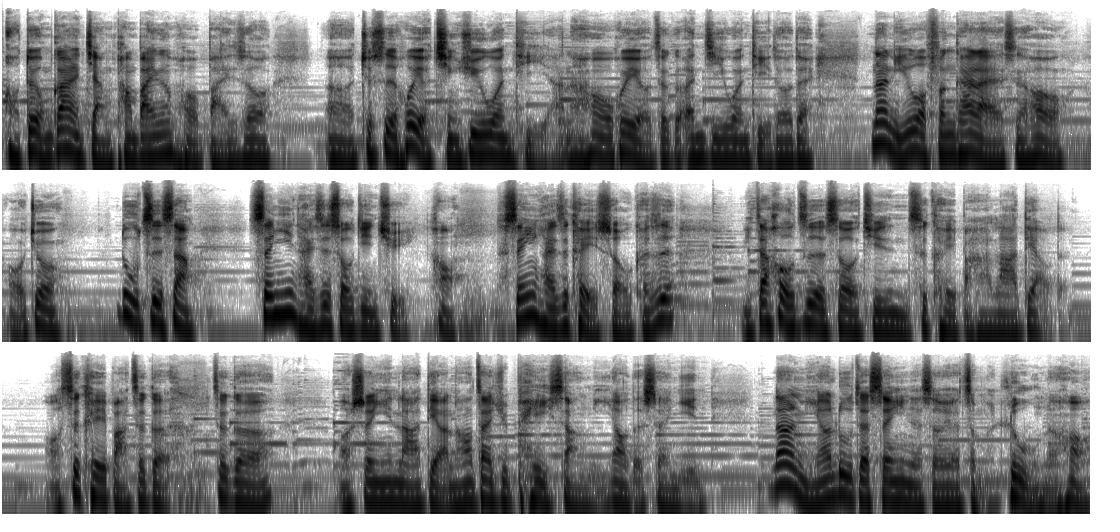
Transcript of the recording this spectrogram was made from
哦，对，我们刚才讲旁白跟口白的时候，呃，就是会有情绪问题啊，然后会有这个 NG 问题，对不对？那你如果分开来的时候，哦，就录制上声音还是收进去，好，声音还是可以收，可是你在后置的时候，其实你是可以把它拉掉的。哦，是可以把这个这个哦声音拉掉，然后再去配上你要的声音。那你要录这声音的时候要怎么录呢？哈，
